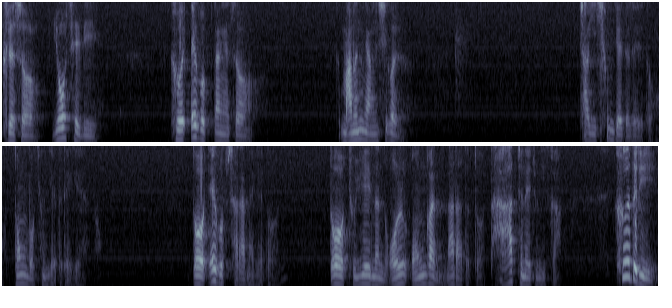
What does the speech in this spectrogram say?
그래서 요셉이 그 애굽 땅에서 많은 양식을 자기 형제들에게도 동복 형제들에게 또 애굽 사람에게도 또 주위에 있는 온갖 나라들도 다 전해주니까 그들이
